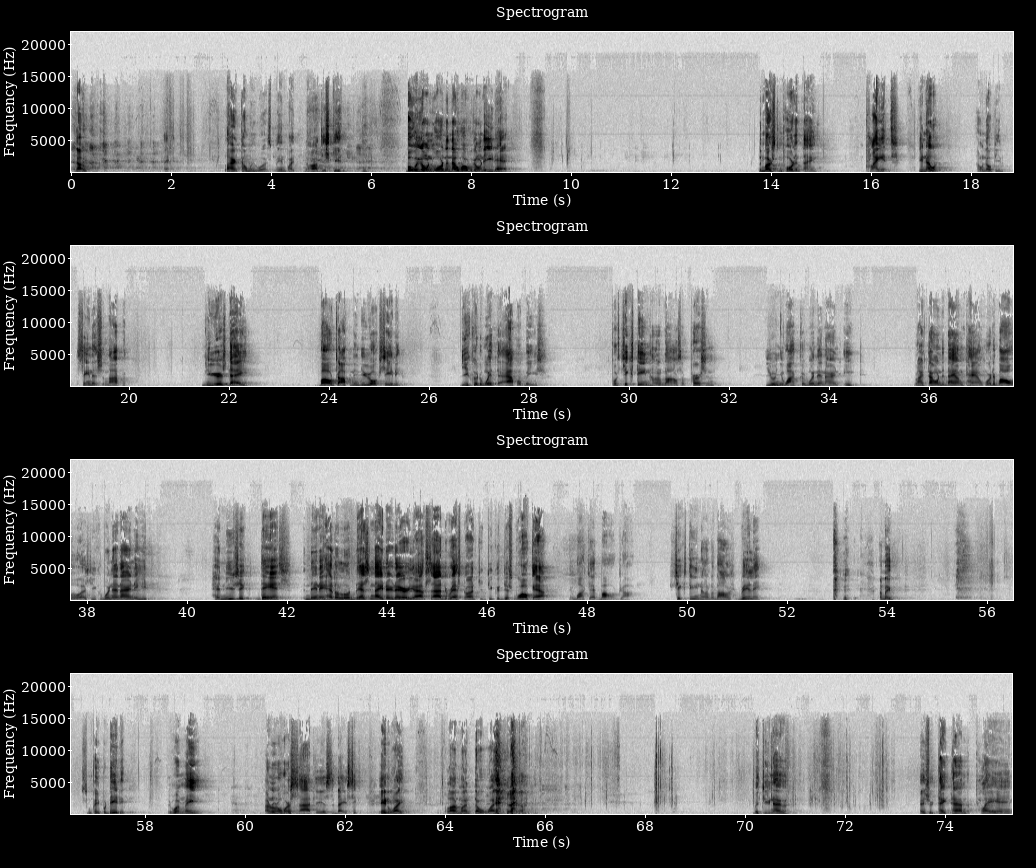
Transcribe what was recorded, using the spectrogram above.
No. Larry told me he was. Anyway, no, I'm just kidding. but we're going to want to know where we're going to eat at. The most important thing plans. You know, I don't know if you've seen this or not, but New Year's Day, ball dropping in New York City, you could have went to Applebee's for $1,600 a person. You and your wife could went in there and eat. Right there in the downtown where the ball was, you could went in there and eat. Had music, dance, and then they had a little designated area outside the restaurant that you could just walk out and watch that ball drop. $1,600, really? I mean, some people did it. It wasn't me. I don't know where society is today. Anyway, a lot of money thrown away. but you know, as you take time to plan,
